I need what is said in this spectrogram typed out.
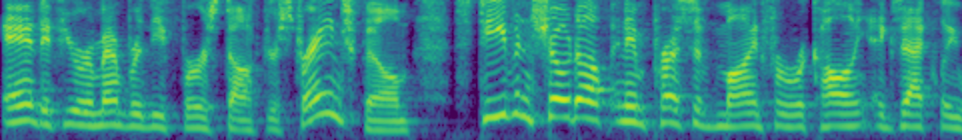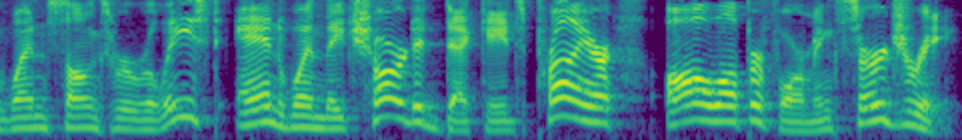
And if you remember the first Doctor Strange film, Stephen showed off an impressive mind for recalling exactly when songs were released and when they charted decades prior, all while performing surgery.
